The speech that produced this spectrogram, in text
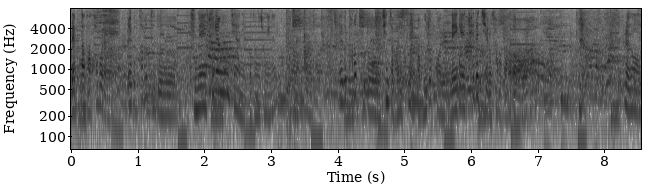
냅다 다 사버려요. 에그 타르트도 구매 수량 제한이 있거든요, 저희는. 타르트도 진짜 맛있으니까 무조건 4개 최대치로 사라고 하더라고요. 그래서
